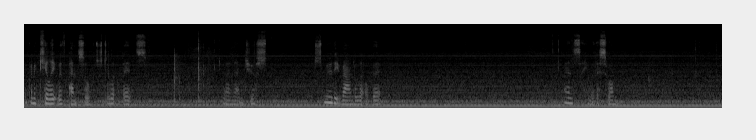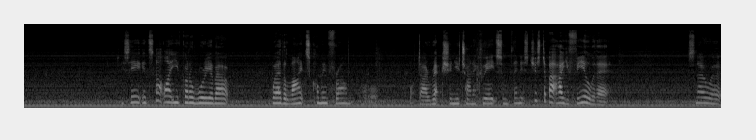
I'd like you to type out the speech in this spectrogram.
I'm going to kill it with pencil, just a little bit. And then just smooth it round a little bit. And same with this one. You see, it's not like you've got to worry about where the light's coming from or what direction you're trying to create something. It's just about how you feel with it. It's no uh,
